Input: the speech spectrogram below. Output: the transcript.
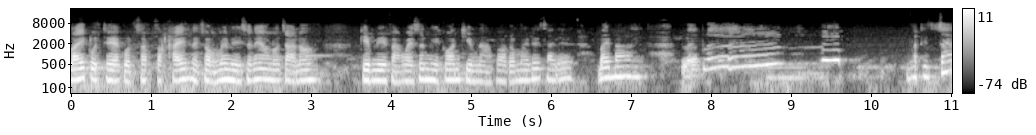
ไลค์กดแชร์กด Subscribe ให้ช่องแม่นี่ Channel เนาะจ้าเนาะเกมนี้ฝากไว้สมีก้อนครีมหนาพอกันไม่ได้ใส่เลย บายบาย เลิฟเลิฟสวัสดีจ้า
